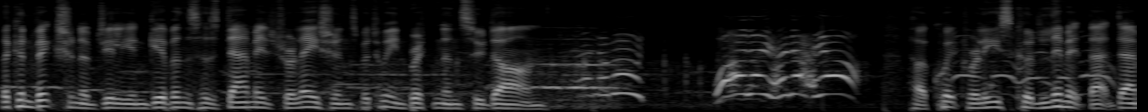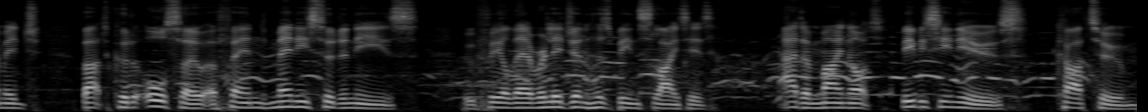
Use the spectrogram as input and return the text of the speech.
The conviction of Gillian Gibbons has damaged relations between Britain and Sudan. Her quick release could limit that damage, but could also offend many Sudanese who feel their religion has been slighted. Adam Mynott, BBC News, Khartoum.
